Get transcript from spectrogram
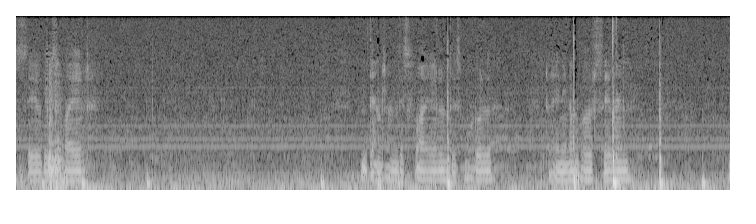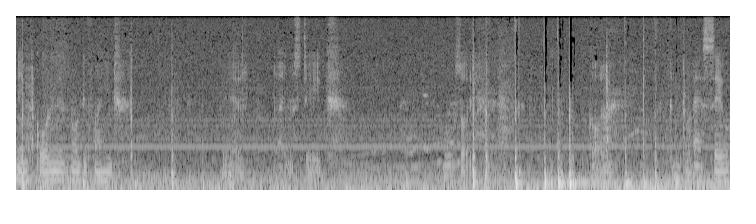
Save this file. Then run this file this module any number 7 name column is not defined. Here I mistake. Oh sorry. Column control S save.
